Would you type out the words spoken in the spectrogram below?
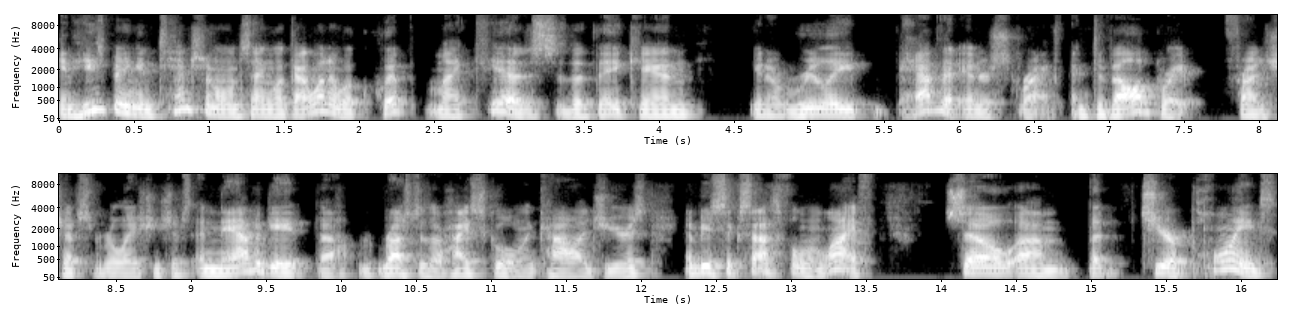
And he's being intentional and saying, look, I want to equip my kids so that they can, you know, really have that inner strength and develop great friendships and relationships and navigate the rest of their high school and college years and be successful in life. So, um, but to your point,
